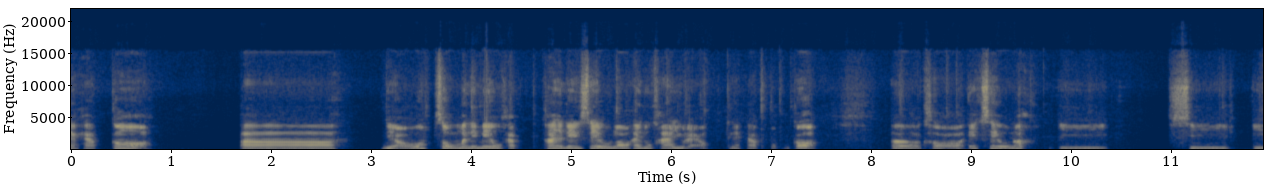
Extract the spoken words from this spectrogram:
นะครับ ก็ เดี๋ยวส่งมาในเมลครับ ถ้าจะได้ Excel เราให้ลูกค้าอยู่แล้วนะครับ ผมก็เอ่อขอ Excel เนาะ e c e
